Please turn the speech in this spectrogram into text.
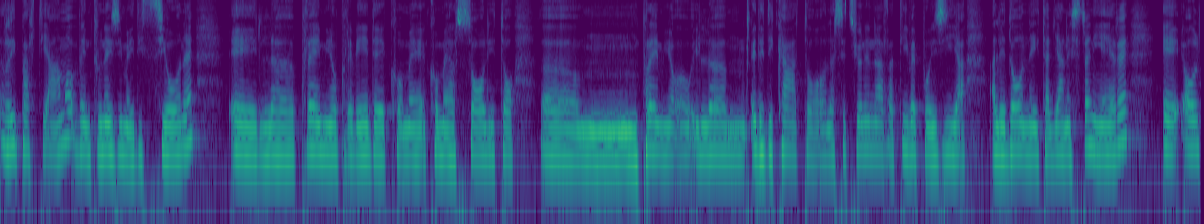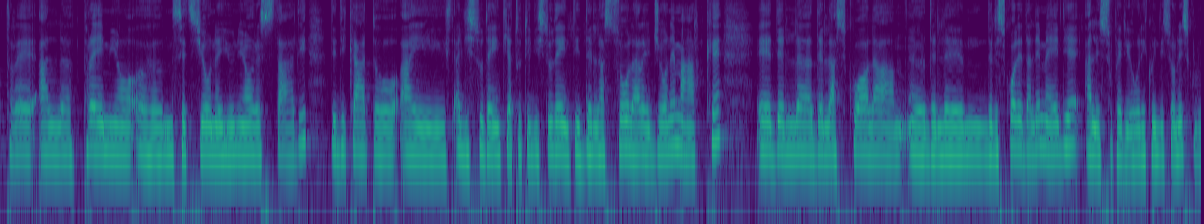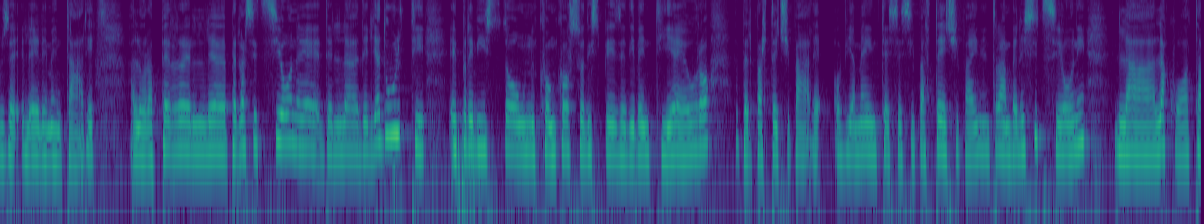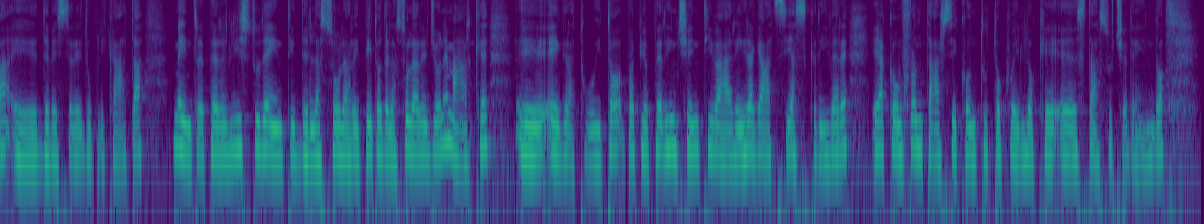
Ripartiamo, ventunesima edizione il premio prevede come, come al solito um, premio il, è dedicato alla sezione narrativa e poesia alle donne italiane e straniere e oltre al premio eh, sezione Junior Study dedicato ai, agli studenti, a tutti gli studenti della sola regione Marche e del, della scuola, eh, delle, delle, scuole dalle medie alle superiori, quindi sono escluse le elementari. Allora, per, il, per la sezione del, degli adulti è previsto un concorso di spese di 20 euro per partecipare. Ovviamente se si partecipa in entrambe le sezioni la, la quota è, deve essere duplicata, mentre per gli studenti della sola, ripeto, della sola regione Marche eh, è gratuito, proprio per incentivare i ragazzi a scrivere e a confrontarsi con tutto quello che eh, sta succedendo.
